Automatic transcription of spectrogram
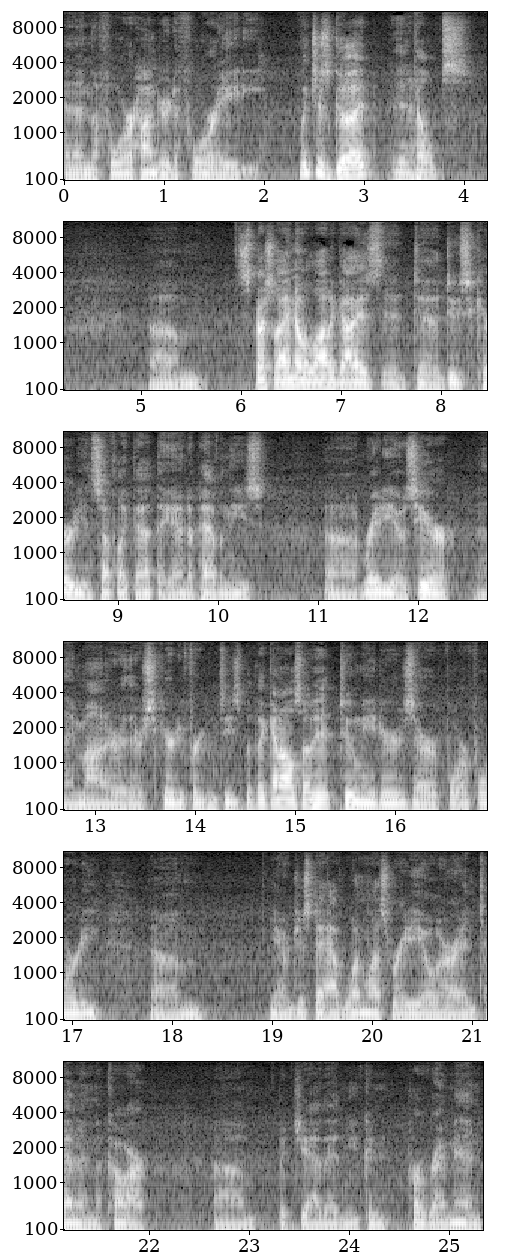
and then the 400 to 480, which is good. It helps. Um, especially I know a lot of guys that uh, do security and stuff like that. They end up having these uh, radios here and they monitor their security frequencies, but they can also hit two meters or 440. Um, you know, just to have one less radio or antenna in the car. Um, but yeah, then you can program in.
